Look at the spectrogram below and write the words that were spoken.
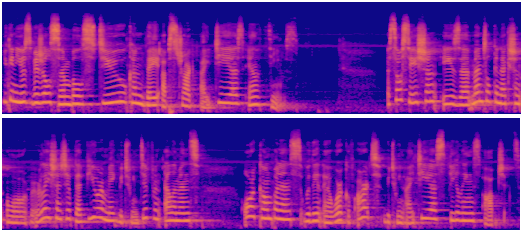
You can use visual symbols to convey abstract ideas and themes. Association is a mental connection or relationship that viewer make between different elements or components within a work of art, between ideas, feelings, objects,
